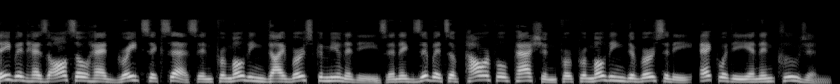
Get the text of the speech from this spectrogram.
David has also had great success in promoting diverse communities and exhibits a powerful passion for promoting diversity, equity and inclusion.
